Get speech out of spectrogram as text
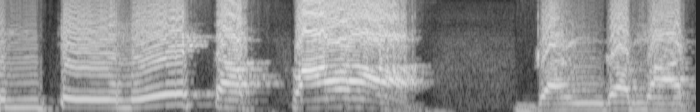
ఉంటేనే తప్ప గంగ మాట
